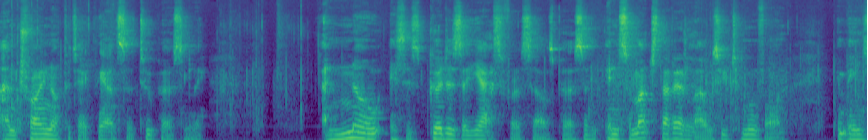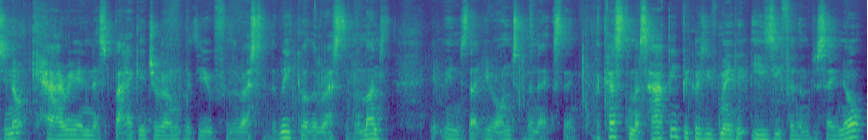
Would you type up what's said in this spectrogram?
And try not to take the answer too personally. A no is as good as a yes for a salesperson, in so much that it allows you to move on it means you're not carrying this baggage around with you for the rest of the week or the rest of the month. It means that you're on to the next thing. The customer's happy because you've made it easy for them to say no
